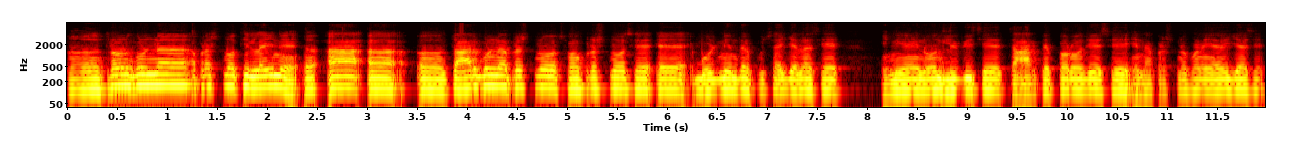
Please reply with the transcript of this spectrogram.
ત્રણ ગુણના પ્રશ્નોથી લઈને આ ચાર ગુણના પ્રશ્નો, છ પ્રશ્નો છે એ બોર્ડની અંદર પૂછાઈ ગયેલા છે. એની અહીં નોંધ લીધી છે. ચાર પેપરો જે છે એના પ્રશ્નો પણ અહીં આવી ગયા છે.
